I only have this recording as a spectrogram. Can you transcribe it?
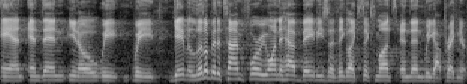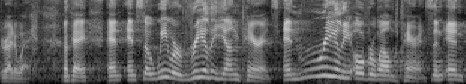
and and then you know we we gave a little bit of time before we wanted to have babies. I think like six months, and then we got pregnant right away. Okay, and, and so we were really young parents and really overwhelmed parents. And, and,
